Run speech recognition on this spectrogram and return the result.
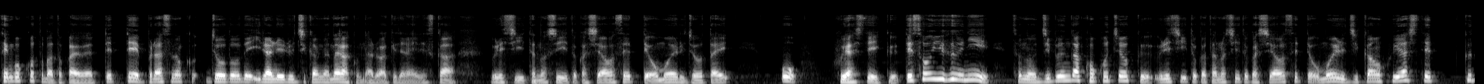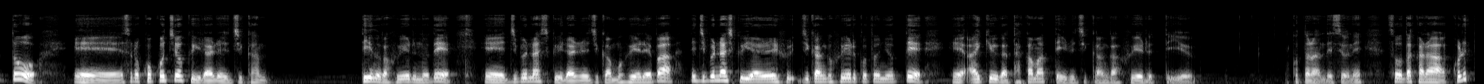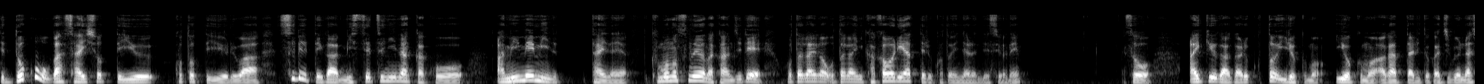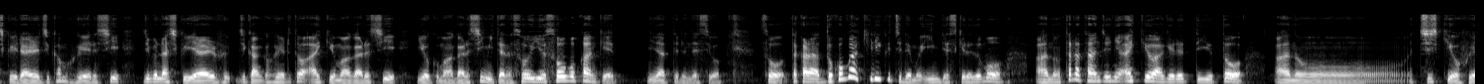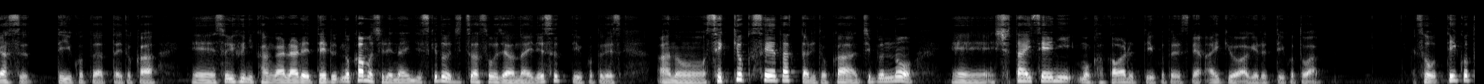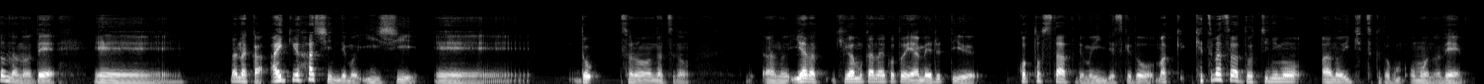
天国言葉とかをやってって、プラスの情動でいられる時間が長くなるわけじゃないですか。嬉しい、楽しいとか幸せって思える状態を増やしていく。で、そういうふうに、その自分が心地よく嬉しいとか楽しいとか幸せって思える時間を増やしてくと、えー、その心地よくいられる時間っていうのが増えるので、えー、自分らしくいられる時間も増えれば、で自分らしくいられる時間が増えることによって、えー、IQ が高まっている時間が増えるっていうことなんですよね。そう、だから、これってどこが最初っていうことっていうよりは、すべてが密接になんかこう、網目みたいな、蜘蛛の巣のような感じで、お互いがお互いに関わり合ってることになるんですよね。そう。IQ が上がると威力も、意欲も上がったりとか自分らしくいられる時間も増えるし、自分らしくいられる時間が増えると IQ も上がるし、意欲も上がるし、みたいなそういう相互関係になってるんですよ。そう。だからどこが切り口でもいいんですけれども、あの、ただ単純に IQ を上げるっていうと、あのー、知識を増やすっていうことだったりとか、えー、そういうふうに考えられてるのかもしれないんですけど、実はそうじゃないですっていうことです。あのー、積極性だったりとか、自分の、えー、主体性にも関わるっていうことですね IQ を上げるっていうことは。そう、っていうことなので、えー、まあなんか IQ 発信でもいいし、えー、ど、その、なんつうの、あの、嫌な、気が向かないことをやめるっていうことスタートでもいいんですけど、まあ、結末はどっちにも、あの、行き着くと思うので、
